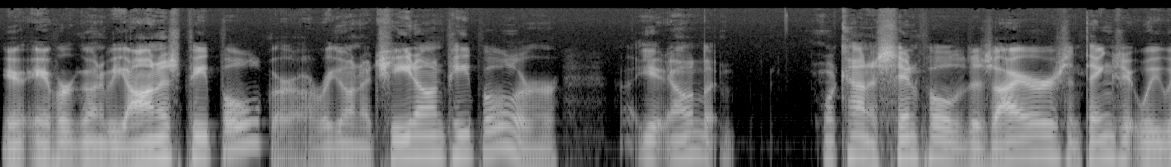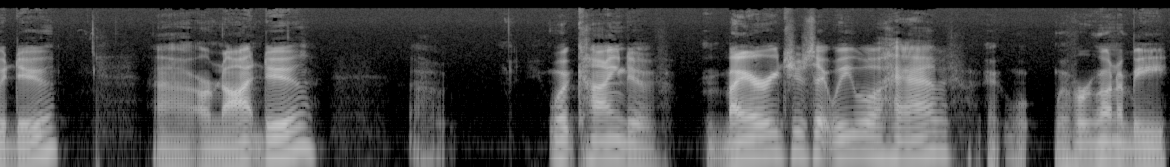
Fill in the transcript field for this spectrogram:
If, if we're going to be honest people, or are we going to cheat on people, or, you know, what kind of sinful desires and things that we would do uh, or not do, uh, what kind of marriages that we will have, if we're going to be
